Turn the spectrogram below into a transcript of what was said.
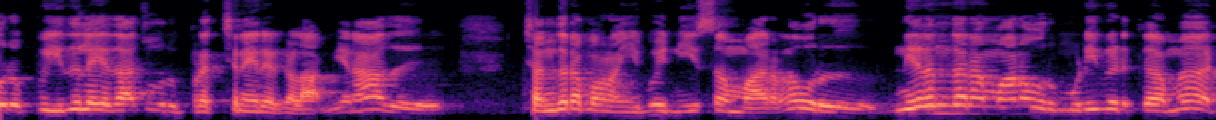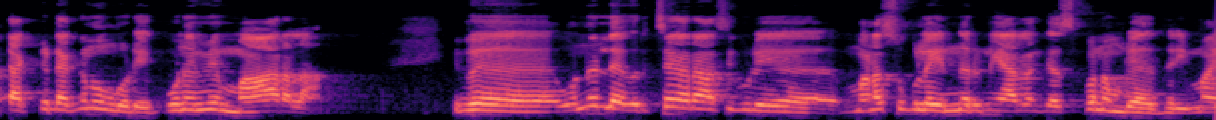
உறுப்பு இதுல ஏதாச்சும் ஒரு பிரச்சனை இருக்கலாம். ஏன்னா அது சந்திரபவனம் போய் நீசம் மாறலாம். ஒரு நிரந்தரமான ஒரு முடிவு எடுக்காம டக்கு டக்குன்னு உங்களுடைய குணமே மாறலாம். இப்ப ஒண்ணும் இல்லை விருச்சக ராசிக்குடைய மனசுக்குள்ள என்ன இருக்குன்னு யாரும் கெஸ் பண்ண முடியாது தெரியுமா?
